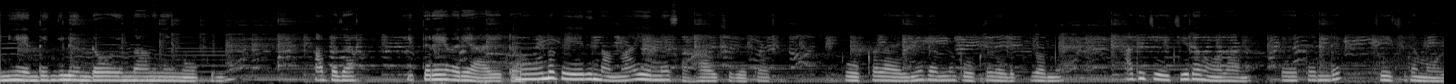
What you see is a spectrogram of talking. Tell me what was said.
ഇനി എന്തെങ്കിലും ഉണ്ടോ എന്നാണ് ഞാൻ നോക്കുന്നത്. അപ്പോൾ ഇത്രയും വരെ ആയിട്ടോ? മൂന്ന് പേര് നന്നായി എന്നെ സഹായിച്ചു കേട്ടോ. പൂക്കൾ അരിഞ്ഞു തന്നു പൂക്കൾ എടുത്തു തന്നു. അത് ചേച്ചിയുടെ മോളാണ്. ഏട്ടന്റെ ചേച്ചിയുടെ മോൾ.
